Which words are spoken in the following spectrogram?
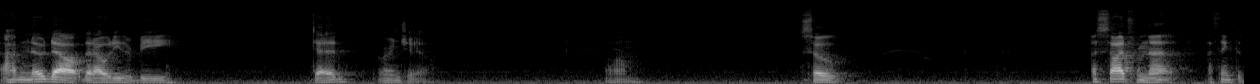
I have no doubt that I would either be dead or in jail. Um, so, aside from that, I think the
